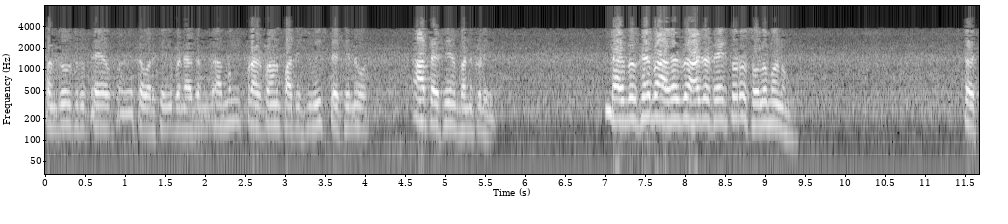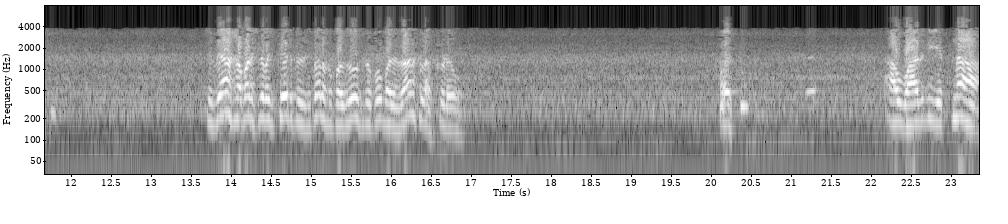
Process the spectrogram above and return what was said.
پندرہ روپے ورکے ہی بنا دوں گا۔ منگ پراٹران پاتی سویس پیسے نہ آپ پیسے میں بند کڑے ڈاکٹر صاحب اگر سے ہارٹ اٹیک تو سولو من ہوں بیا خبر سے بچ تیر پرنسپل کو پندرہ روپے بنزان خلاف کھڑے ہو۔ اب آدمی اتنا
